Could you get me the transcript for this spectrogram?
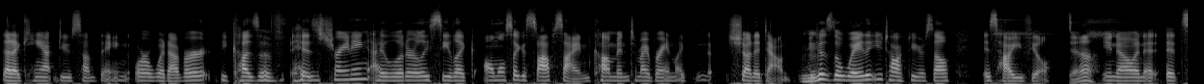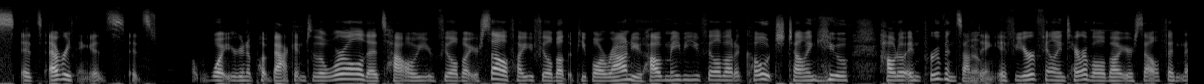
that I can't do something or whatever because of his training. I literally see like almost like a stop sign come into my brain, like "N- shut it down mm-hmm. because the way that you talk to yourself is how you feel Yeah. you know and it, it's it's everything it's it's what you're going to put back into the world. It's how you feel about yourself how you feel about the people around you how maybe you feel about a coach telling you how to improve in something. If you're feeling terrible about yourself and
